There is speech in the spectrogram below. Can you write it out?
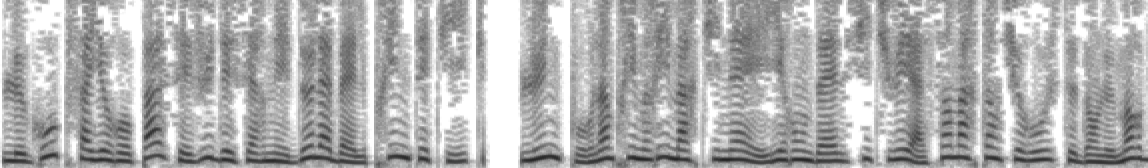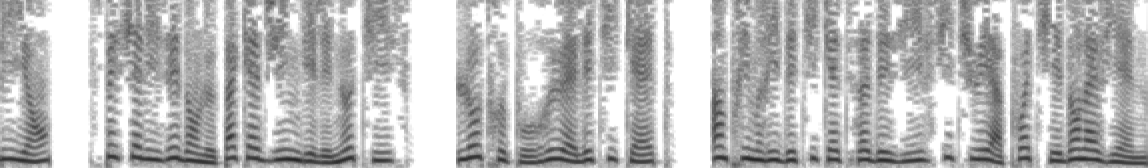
Le groupe Fireopa s'est vu décerner deux labels Printétique, l'une pour l'imprimerie Martinet et Hirondelle située à Saint-Martin-sur-Oust dans le Morbihan, spécialisée dans le packaging et les notices, l'autre pour Ruelle Étiquette, imprimerie d'étiquettes adhésives située à Poitiers dans la Vienne.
